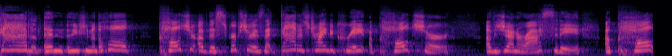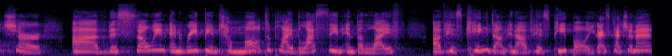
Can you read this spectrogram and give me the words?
God, and you know, the whole culture of this scripture is that God is trying to create a culture of generosity, a culture of this sowing and reaping to multiply blessing in the life of his kingdom and of his people. You guys catching it?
